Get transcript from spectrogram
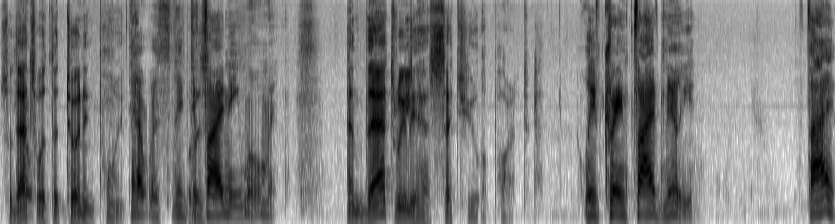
So that's what the turning point. That was the Brazil. defining moment. And that really has set you apart. We've trained five million. Five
